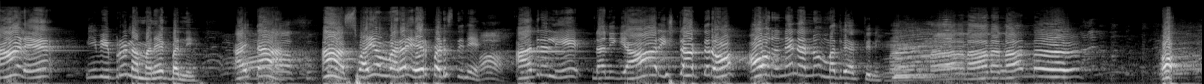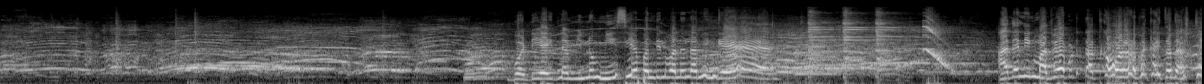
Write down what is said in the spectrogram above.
ನಾಳೆ ನೀವಿಬ್ರು ನಮ್ಮ ಮನೆಗ್ ಬನ್ನಿ. ಆಯ್ತಾ? ಹಾ ಸ್ವಯಂವರ ಏರ್ಪಡಿಸ್ತೀನಿ. ಅದ್ರಲ್ಲಿ ನನಗೆ ಯಾರು ಇಷ್ಟ ಆಗ್ತಾರೋ ಅವ್ರನ್ನೇ ನಾನು ಮದ್ವೆ ಆಗ್ತೀನಿ. ಬಡ್ಡಿ ಐದ್ ನಮ್ ಇನ್ನು ಮೀಸಿಯೇ ಬಂದಿಲ್ವಲ್ಲ ನಿಂಗೆ? ಅದೇ ನಿನ್ ಮದ್ವೆ ಆಗ್ಬಿಟ್ಟು ತತ್ಕೊ ಓಡಾಡ್ಬೇಕಾಯ್ತದ ಅಷ್ಟೇ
